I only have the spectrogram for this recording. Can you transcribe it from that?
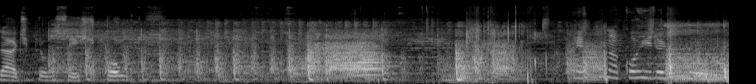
de velocidade para vocês, pontos. Entra na corrida de novo.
